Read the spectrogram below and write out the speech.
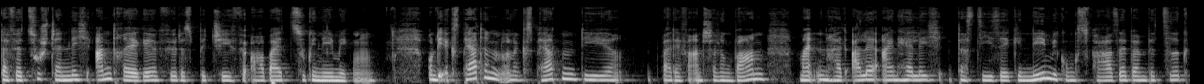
dafür zuständig, Anträge für das Budget für Arbeit zu genehmigen. Und die Expertinnen und Experten, die bei der Veranstaltung waren, meinten halt alle einhellig, dass diese Genehmigungsphase beim Bezirk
